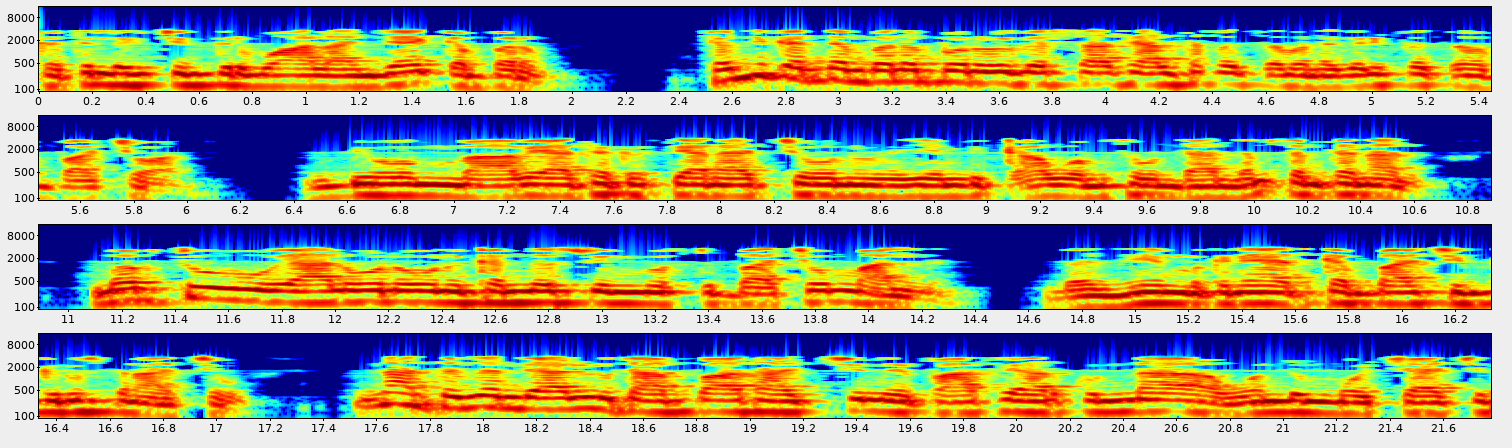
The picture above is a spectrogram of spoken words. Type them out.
ከትልቅ ችግር በኋላ እንጂ አይቀበርም። ከዚህ ቀደም በነበሩ ነገስታት ያልተፈጸመ ነገር ይፈጸምባቸዋል። እንዲሁም አብያተ ክርስቲያናቸውን የሚቃወም ሰው እንዳለም ሰምተናል። መብቱ ያልሆነውን ከነሱ የሚወስድባቸውም አለ። በዚህም ምክንያት ከባድ ችግር ውስጥ ናቸው። እናንተ ዘንድ ያሉት አባታችን ፓትርያርኩና ወንድሞቻችን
